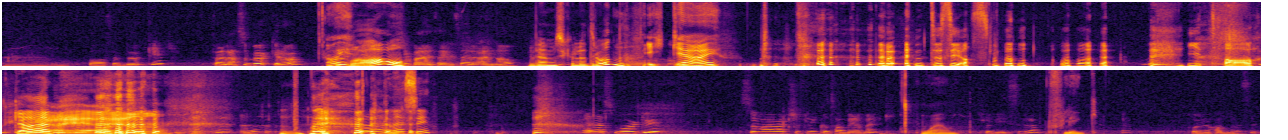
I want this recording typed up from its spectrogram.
Um, og for bøker For jeg leser bøker òg. Wow! Ikke bare tegneserier. I know. Hvem skulle trodd? Ikke jeg. Det var entusiasmen bare i taket her. Ja, ja, ja. Hva Kan jeg si? Jeg leser Mordu, som jeg har vært så flink å ta med meg Wow. Flink. på Johannes sitt.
